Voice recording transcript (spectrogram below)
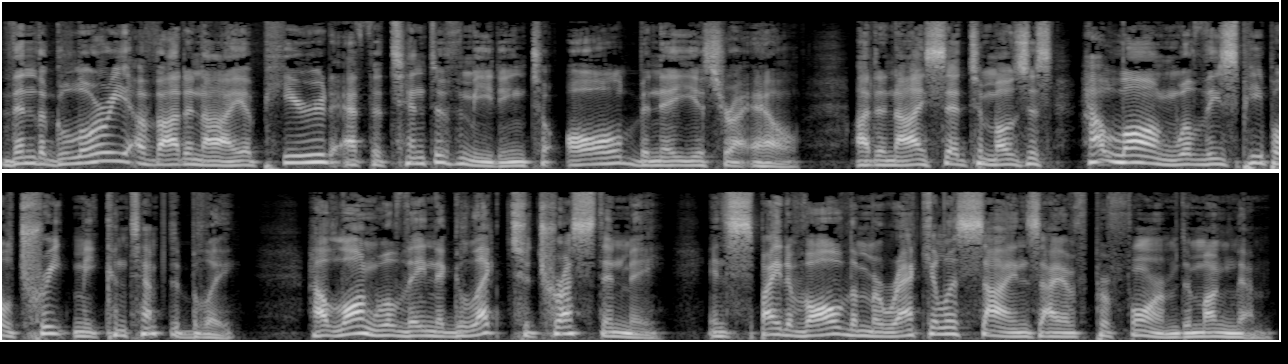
Then the glory of Adonai appeared at the tent of meeting to all Bnei Israel. Adonai said to Moses, How long will these people treat me contemptibly? How long will they neglect to trust in me, in spite of all the miraculous signs I have performed among them?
